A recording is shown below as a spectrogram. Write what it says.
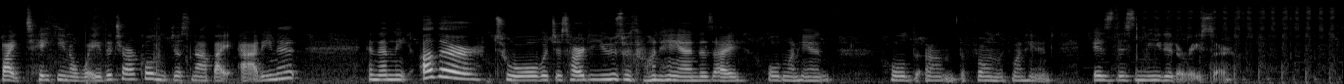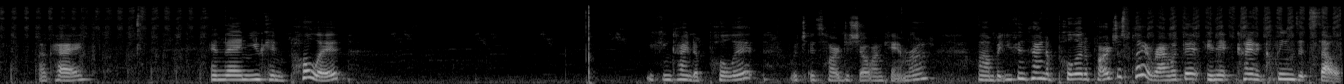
by taking away the charcoal, just not by adding it. And then the other tool, which is hard to use with one hand as I hold one hand, hold um, the phone with one hand, is this kneaded eraser. Okay? And then you can pull it you can kind of pull it, which is hard to show on camera, um, but you can kind of pull it apart. Just play around with it and it kind of cleans itself.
